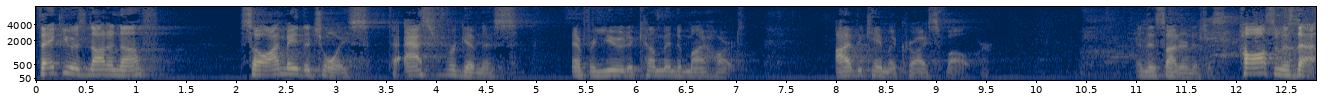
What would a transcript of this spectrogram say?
Thank you is not enough, so I made the choice to ask for forgiveness and for you to come into my heart. I became a Christ follower. And then signed her initials. How awesome is that?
